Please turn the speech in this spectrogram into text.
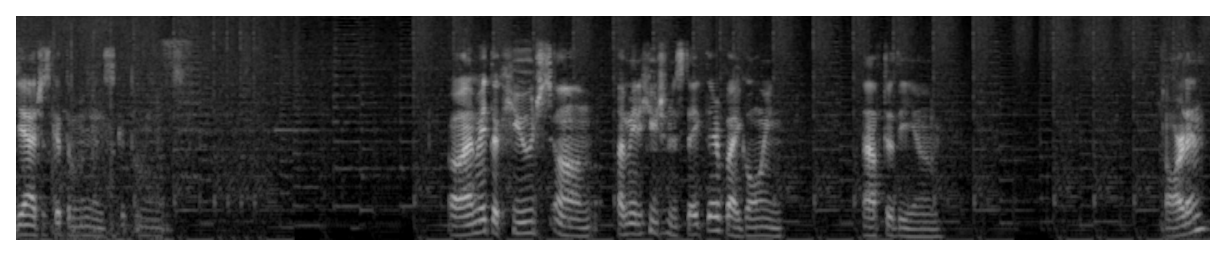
Yeah, just get the minions, get the minions. Uh, I made the huge, um, I made a huge mistake there by going after the, um, Ardan.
